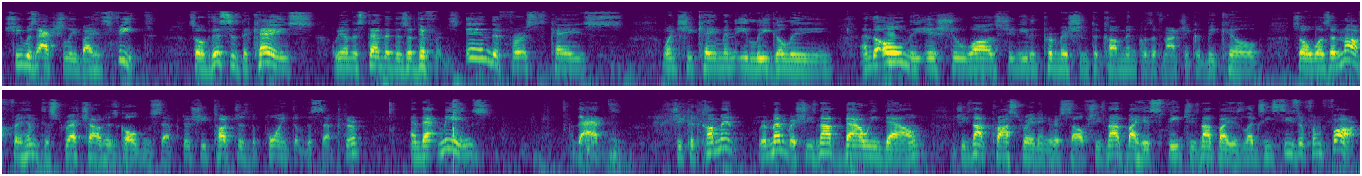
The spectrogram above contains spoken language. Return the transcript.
She was actually by his feet. So if this is the case, we understand that there's a difference. In the first case, when she came in illegally, and the only issue was she needed permission to come in because if not, she could be killed. So it was enough for him to stretch out his golden scepter. She touches the point of the scepter, and that means that she could come in. Remember, she's not bowing down. She's not prostrating herself. She's not by his feet. She's not by his legs. He sees her from far.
